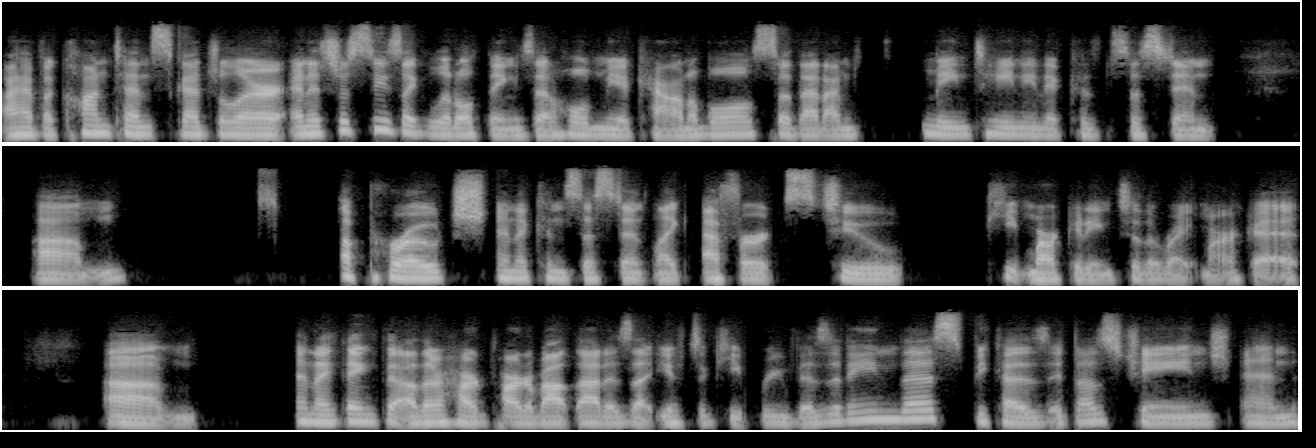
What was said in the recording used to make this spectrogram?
I have a content scheduler, and it's just these like little things that hold me accountable so that I'm maintaining a consistent um, approach and a consistent like efforts to keep marketing to the right market. Um, and I think the other hard part about that is that you have to keep revisiting this because it does change and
